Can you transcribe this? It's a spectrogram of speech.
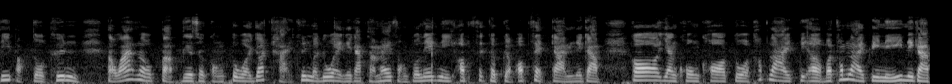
ที่ปรับตัวขึ้น แต่ว่าเราปรับในส่วนของตัวยอดขายขึ้นมาด้วยด้วยนะครับทำให้ 2 ตัวเลขนี้ออฟเซตเกือบเกือบออฟเซตกันนะครับก็ยังคง call ตัว top line ปีเอ่อ bottom line ปีนี้นะครับ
